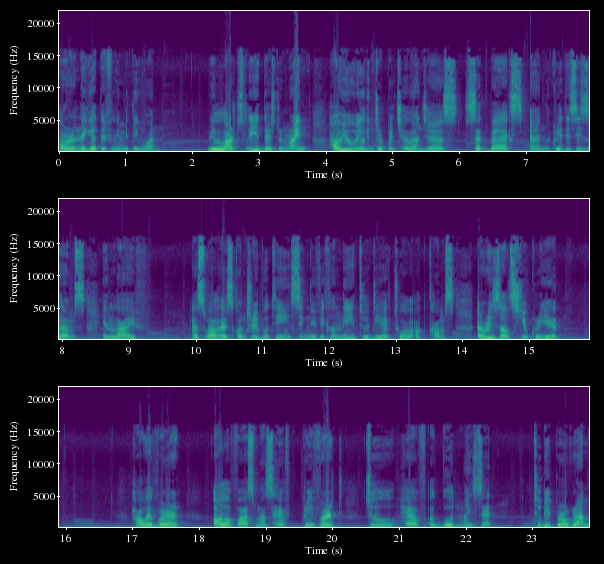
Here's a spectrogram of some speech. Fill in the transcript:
or a negative limiting one will largely determine how you will interpret challenges, setbacks, and criticisms in life as well as contributing significantly to the actual outcomes and results you create. However, all of us must have preferred to have a good mindset, to be programmed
